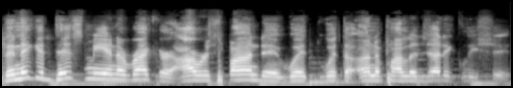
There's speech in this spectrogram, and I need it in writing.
The nigga dissed me in the record. I responded with with the unapologetically shit.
